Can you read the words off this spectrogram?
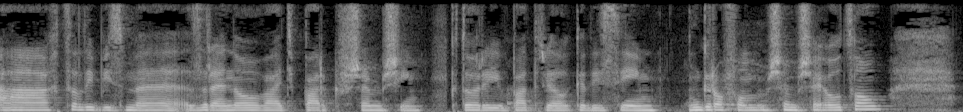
A chceli by sme zrenovovať park v Šemši, ktorý patril kedysi grofom Šemšejovcov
